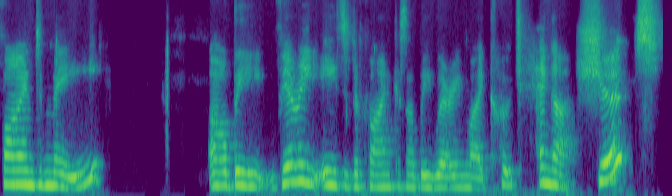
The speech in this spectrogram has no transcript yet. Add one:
find me. I'll be very easy to find because I'll be wearing my coat hanger shirt.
